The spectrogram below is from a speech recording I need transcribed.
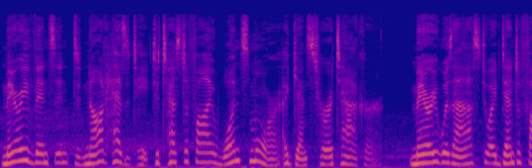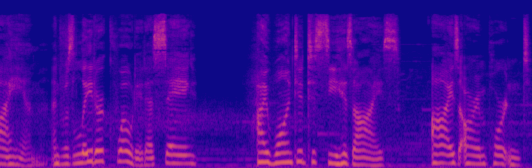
Mary Vincent did not hesitate to testify once more against her attacker. Mary was asked to identify him and was later quoted as saying, I wanted to see his eyes. Eyes are important.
